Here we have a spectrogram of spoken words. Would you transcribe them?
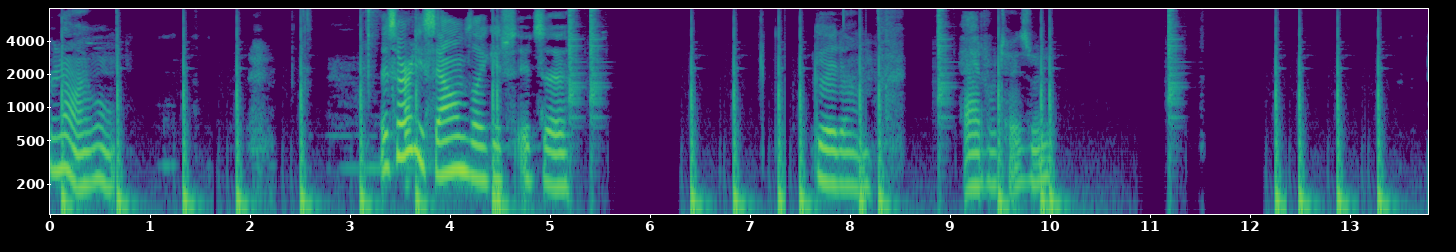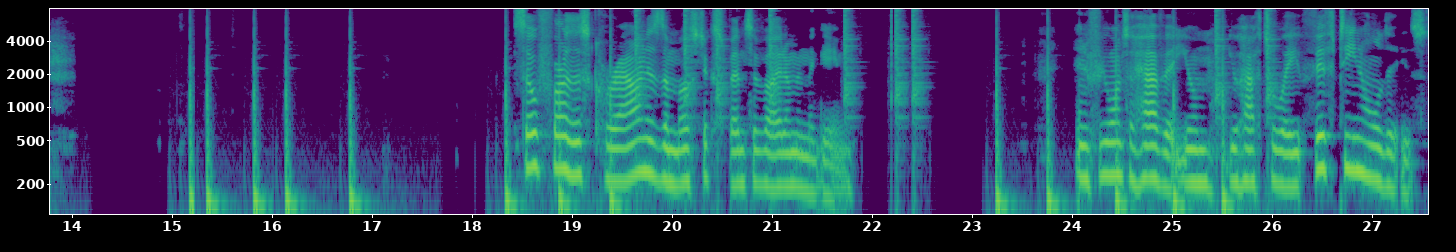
So no, I won't. This already sounds like it's it's a good um advertisement. So far, this crown is the most expensive item in the game. And if you want to have it, you you have to wait 15 whole days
